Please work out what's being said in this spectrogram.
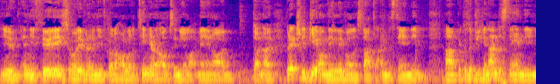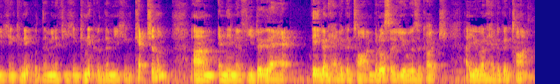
you're in your thirties or whatever, and you've got a whole lot of ten year olds, and you're like, man, I don't know. But actually get on their level and start to understand them, uh, because if you can understand them, you can connect with them, and if you can connect with them, you can capture them. Um, and then if you do that, they're going to have a good time. But also you as a coach, uh, you're going to have a good time.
